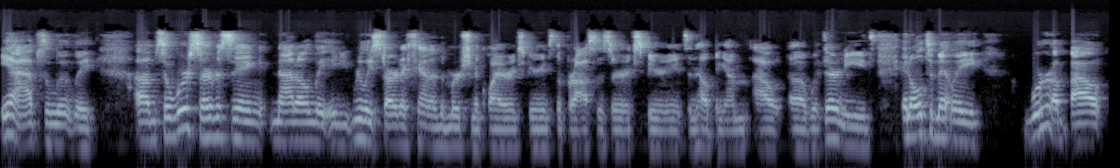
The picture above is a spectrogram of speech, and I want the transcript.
Yeah, absolutely. Um, so we're servicing not only really start at kind of the merchant acquirer experience, the processor experience, and helping them out uh, with their needs, and ultimately we're about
